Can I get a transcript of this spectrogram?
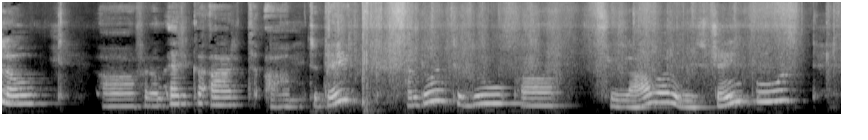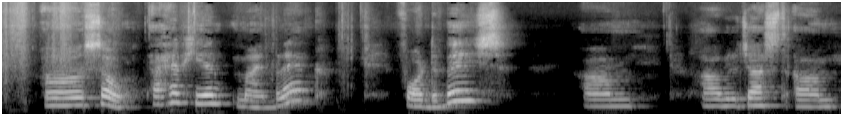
Hello, uh, from Erika Art. Um, today I'm going to do a flower with chain pull. Uh, so I have here my black for the base. Um, I will just um,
